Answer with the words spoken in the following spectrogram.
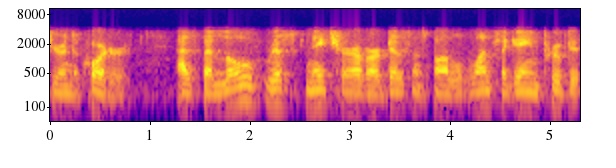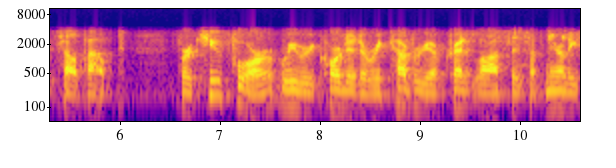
during the quarter as the low-risk nature of our business model once again proved itself out. For Q4, we recorded a recovery of credit losses of nearly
